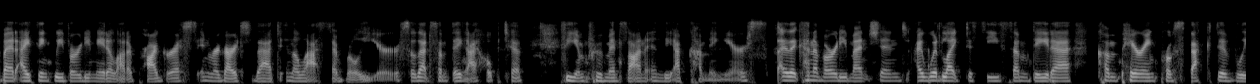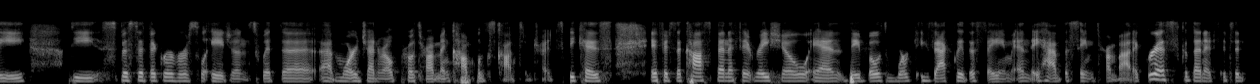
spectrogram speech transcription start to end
But I think we've already made a lot of progress in regards to that in the last several years. So that's something I hope to see improvements on in the upcoming years. I kind of already mentioned, I would like to see some data comparing prospectively the specific reversal agents with the uh, more general prothrombin complex concentrates, because if it's a cost benefit ratio and they both work exactly the same and they have the same thrombotic risk, then it's, it's an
